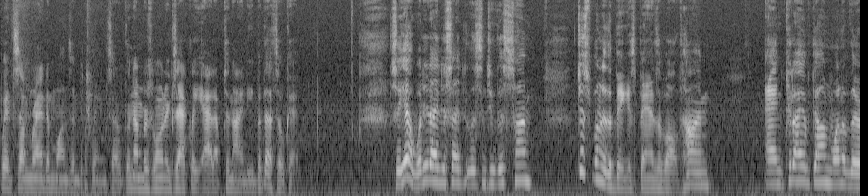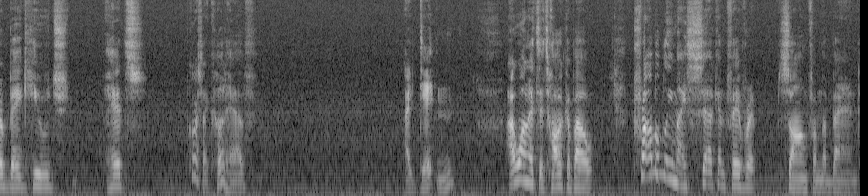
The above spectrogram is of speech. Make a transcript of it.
with some random ones in between. So the numbers won't exactly add up to 90 but that's okay. So yeah what did i decide to listen to this time? Just one of the biggest bands of all time. And could i have done one of their big huge hits? Of course i could have. I didn't i wanted to talk about probably my second favorite song from the band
